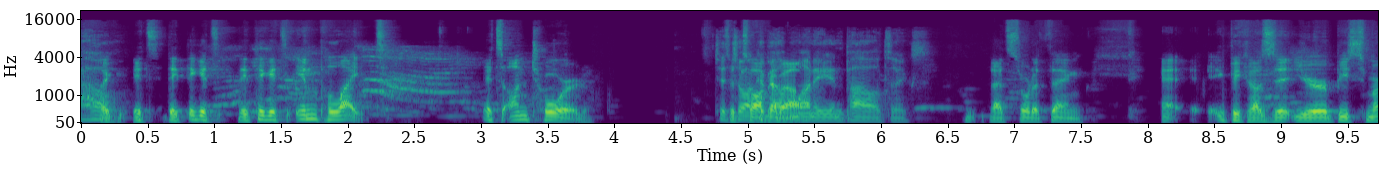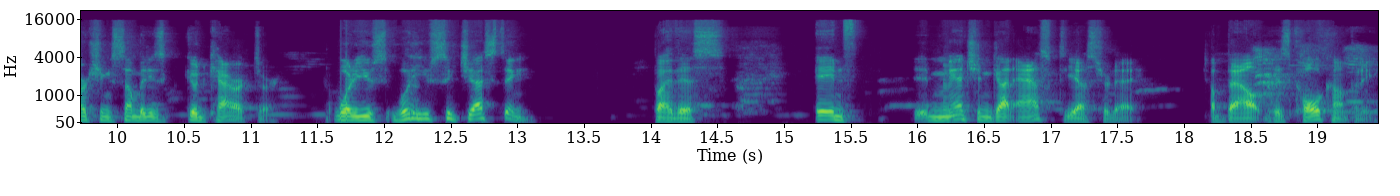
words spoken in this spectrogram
Oh. Like it's they think it's they think it's impolite. It's untoward to, to talk, talk, about, about money in politics. That sort of thing, eh, because it, you're besmirching somebody's good character. What are you What are you suggesting by this? In Manchin got asked yesterday about his coal company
